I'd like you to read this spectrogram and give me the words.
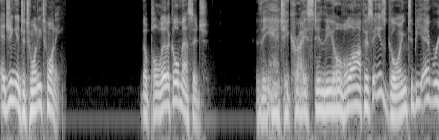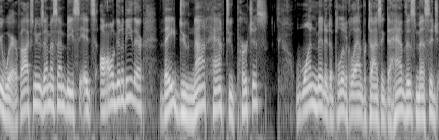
edging into 2020, the political message the Antichrist in the Oval Office is going to be everywhere. Fox News, MSNBC, it's all going to be there. They do not have to purchase one minute of political advertising to have this message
